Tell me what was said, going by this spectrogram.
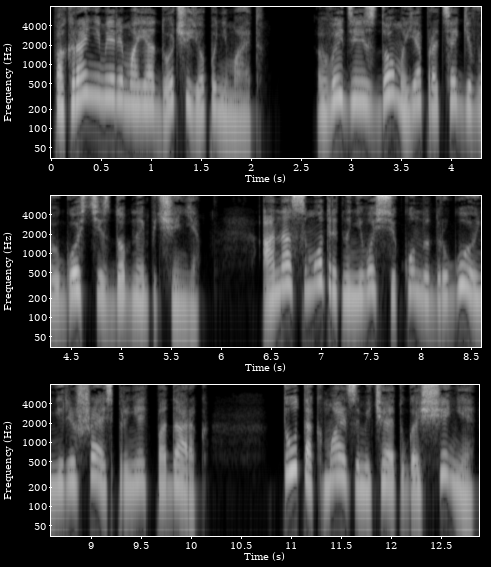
По крайней мере, моя дочь ее понимает. Выйдя из дома, я протягиваю гости сдобное печенье. Она смотрит на него секунду-другую, не решаясь принять подарок. Тут Акмаль замечает угощение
